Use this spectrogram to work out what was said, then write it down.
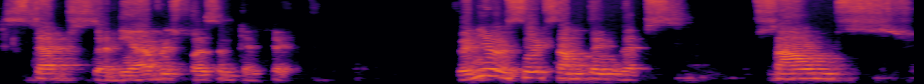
steps that the average person can take. When you receive something that sounds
